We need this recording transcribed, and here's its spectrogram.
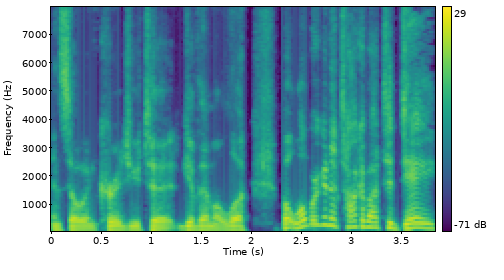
And so encourage you to give them a look. But what we're going to talk about today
